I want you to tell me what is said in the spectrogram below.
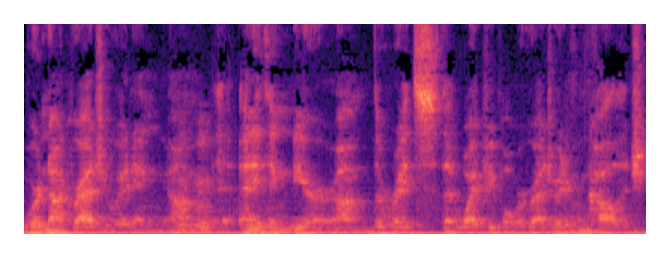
were not graduating um, Mhm. anything near um, the rates that white people were graduating from college.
